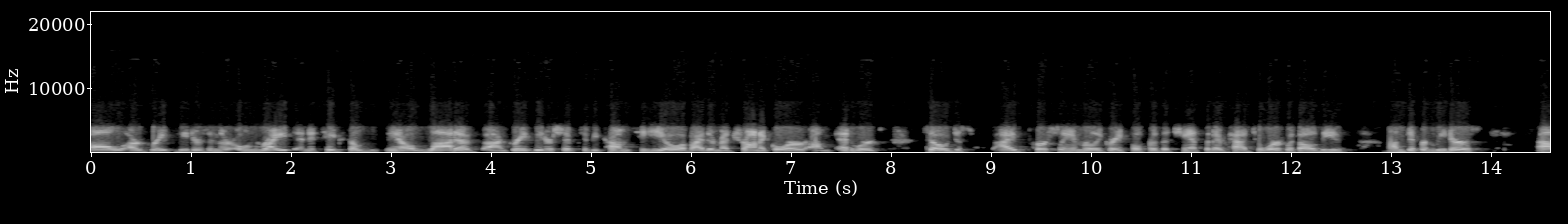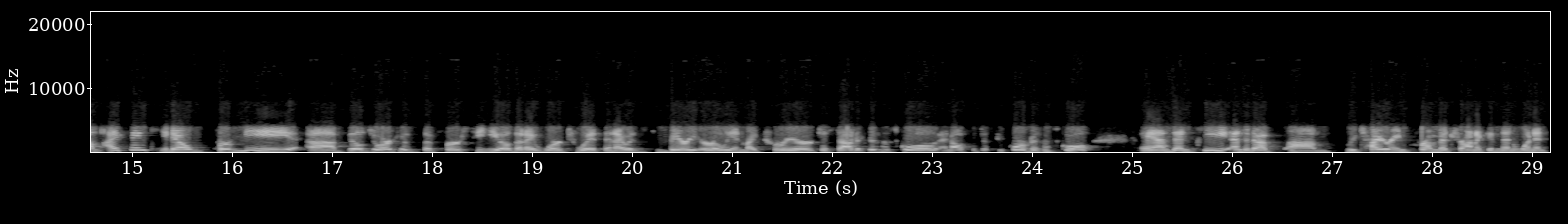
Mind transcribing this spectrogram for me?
all are great leaders in their own right, and it takes a you know a lot of uh, great leadership to become CEO of either Medtronic or um, Edwards. So just I personally am really grateful for the chance that I've had to work with all these um, different leaders. Um, I think, you know, for me, uh, Bill George was the first CEO that I worked with, and I was very early in my career, just out of business school and also just before business school. And then he ended up um, retiring from Medtronic and then went and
